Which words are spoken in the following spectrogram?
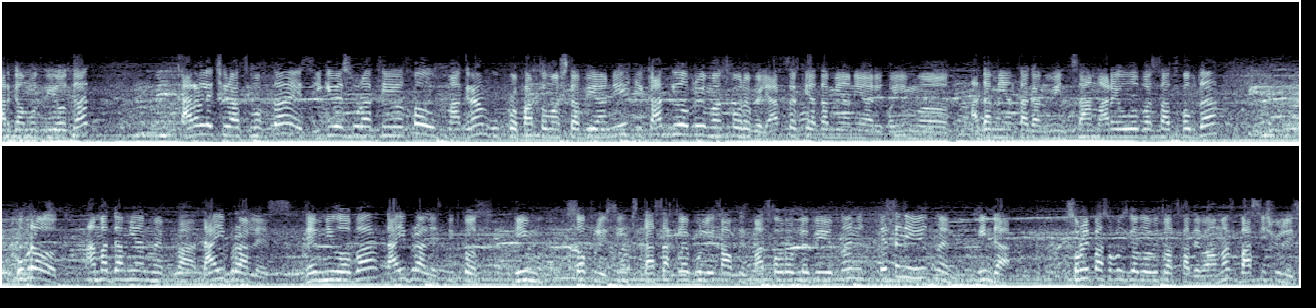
არ გამოდიოდათ კარალეთში რაც მოხდა, ეს იგივე სურათი იყო, მაგრამ უფრო ფართომასშტაბიანი, იქ ადგილობრივი მაცხოვრებელი, არც ერთი ადამიანი არ იყო იმ ადამიანთაგან, ვინც ამ არეულობას აწყობდა. უბრალოდ ამ ადამიანებმა დაიბრალეს დევნილობა, დაიბრალეს თითქოს იმ სოფლის იმ დასახლებული ხალხის მაცხოვრებლები იყვნენ, ესენი იყვნენ მინდა სრული პასუხისგებლობით ვაცხადება ამას, ბასიშვილის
